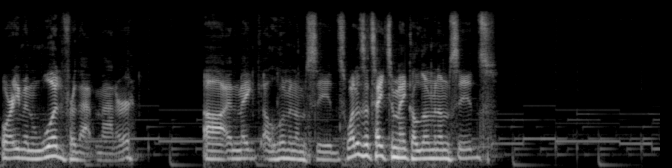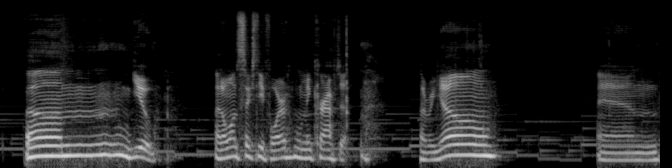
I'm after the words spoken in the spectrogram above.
Or even wood for that matter. Uh, and make aluminum seeds. What does it take to make aluminum seeds? Um, you. I don't want 64. Let me craft it. There we go. And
